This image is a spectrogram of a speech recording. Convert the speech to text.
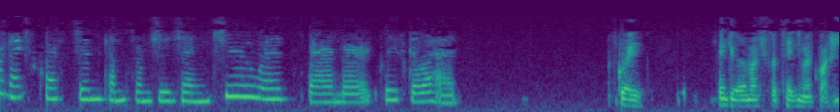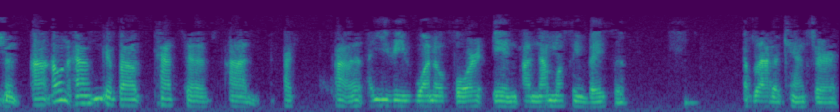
Our next question comes from Zhiqiang Shu with Berenberg. Please go ahead. Great. Thank you very much for taking my question. Uh, I want to ask mm-hmm. about PADCEV, uh, uh, EV-104 in non-muscle invasive bladder cancer.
